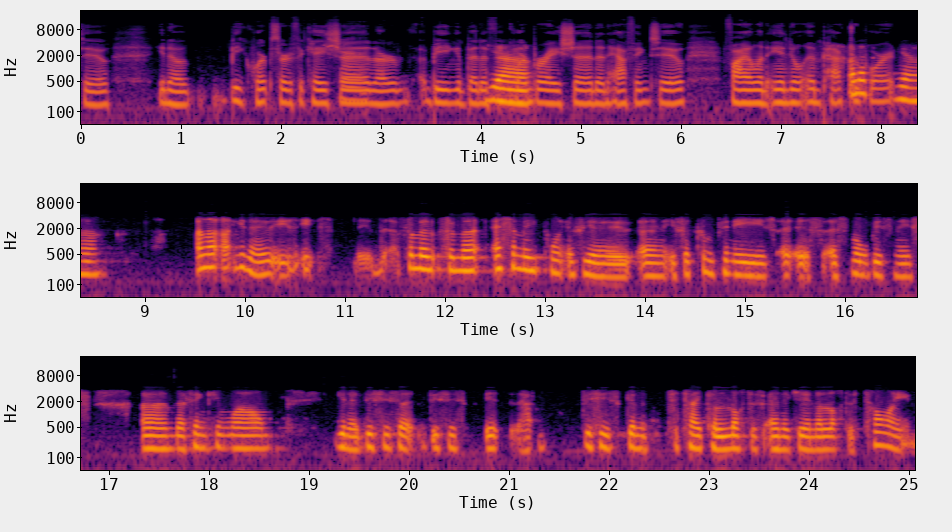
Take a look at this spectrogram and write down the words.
to, you know, B Corp certification Sure. or being a benefit Yeah. corporation and having to file an annual impact And I- report. yeah, and I, I- you know, it, it's from a from a SME point of view, and if a company is a, a small business, and they're thinking, well, you know, this is a this is it, this is going to take a lot of energy and a lot of time.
